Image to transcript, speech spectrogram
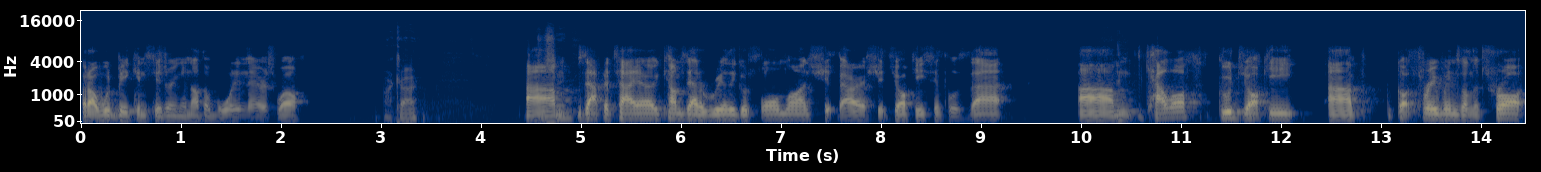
but I would be considering another ward in there as well. Okay. Um, Zapateo comes out a really good form line, shit barrier, shit jockey, simple as that. Um, Kalos, good jockey, uh, got three wins on the trot,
